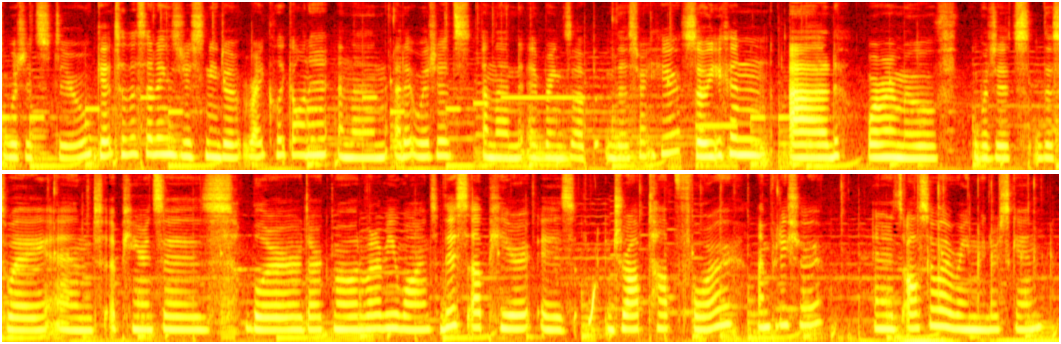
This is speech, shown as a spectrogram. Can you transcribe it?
widgets do. Get to the settings, you just need to right click on it and then edit widgets, and then it brings up this right here. So you can add or remove widgets this way and appearances, blur, dark mode, whatever you want. This up here is Drop Top 4, I'm pretty sure. And it's also a Rainmeter skin.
